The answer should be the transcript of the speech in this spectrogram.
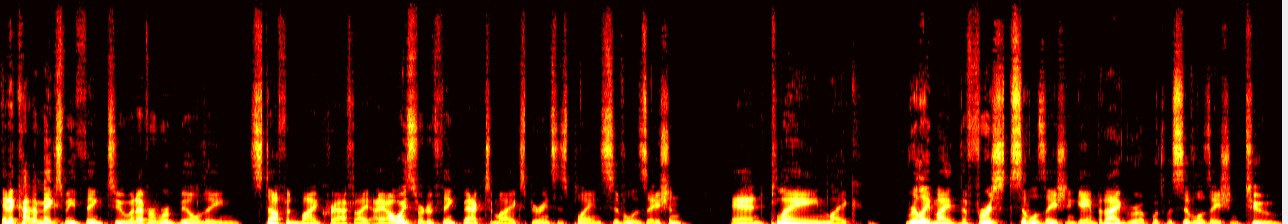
And it kind of makes me think too, whenever we're building stuff in Minecraft, I, I always sort of think back to my experiences playing Civilization and playing like really my the first Civilization game that I grew up with was Civilization 2.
